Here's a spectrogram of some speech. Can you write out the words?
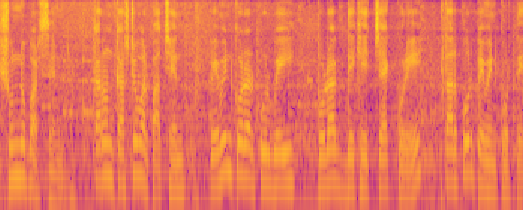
শূন্য পার্সেন্ট কারণ কাস্টমার পাচ্ছেন পেমেন্ট করার পূর্বেই প্রোডাক্ট দেখে চেক করে তারপর পেমেন্ট করতে।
